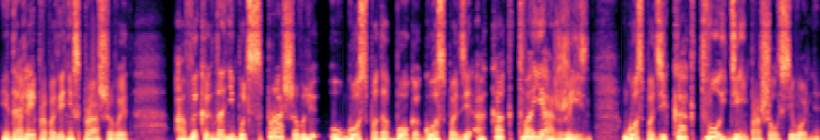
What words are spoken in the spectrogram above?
И далее проповедник спрашивает, а вы когда-нибудь спрашивали у Господа Бога, Господи, а как твоя жизнь? Господи, как твой день прошел сегодня?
